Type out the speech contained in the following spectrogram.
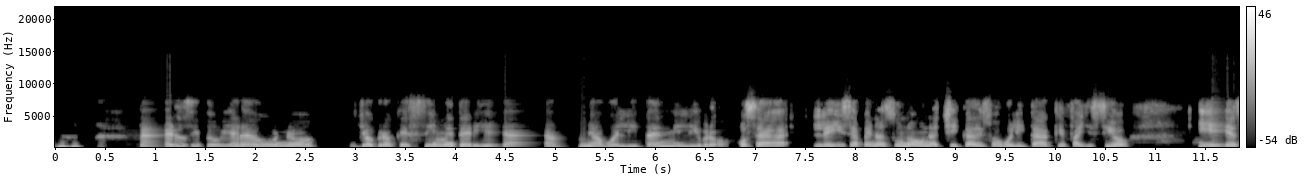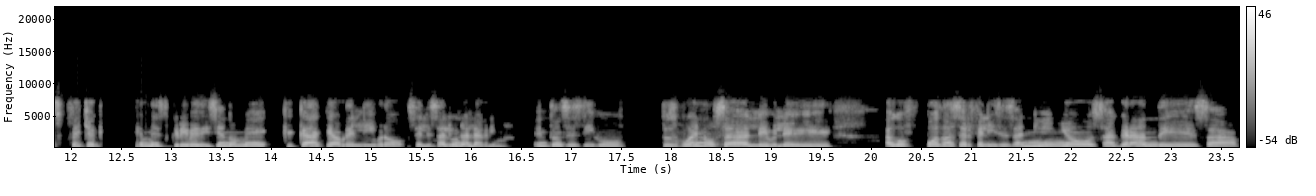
Pero si tuviera uno, yo creo que sí metería a mi abuelita en mi libro. O sea, le hice apenas uno a una chica de su abuelita que falleció y es fecha que me escribe diciéndome que cada que abre el libro se le sale una lágrima. Entonces digo, pues bueno, o sea, le, hago, puedo hacer felices a niños, a grandes, a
